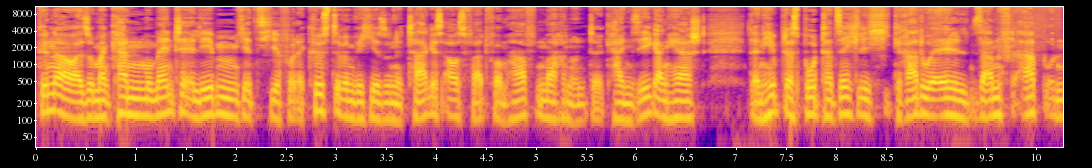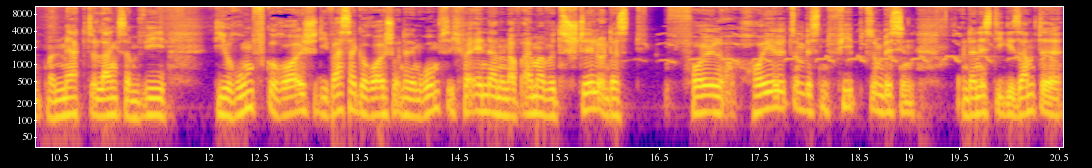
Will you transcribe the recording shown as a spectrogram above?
Genau, also man kann Momente erleben, jetzt hier vor der Küste, wenn wir hier so eine Tagesausfahrt vorm Hafen machen und äh, kein Seegang herrscht, dann hebt das Boot tatsächlich graduell sanft ab und man merkt so langsam, wie die Rumpfgeräusche, die Wassergeräusche unter dem Rumpf sich verändern und auf einmal wird's still und das voll heult so ein bisschen, fiebt so ein bisschen und dann ist die gesamte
